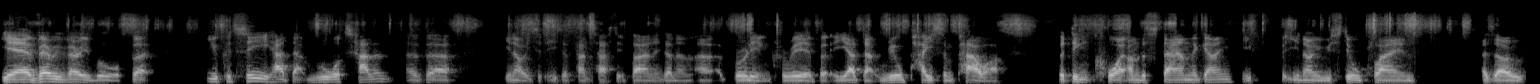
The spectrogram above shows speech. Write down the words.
Yeah, very, very raw. But you could see he had that raw talent of uh, you know he's, he's, a fantastic player and he's done a, a, brilliant career but he had that real pace and power but didn't quite understand the game. He, but you know he was still playing as though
